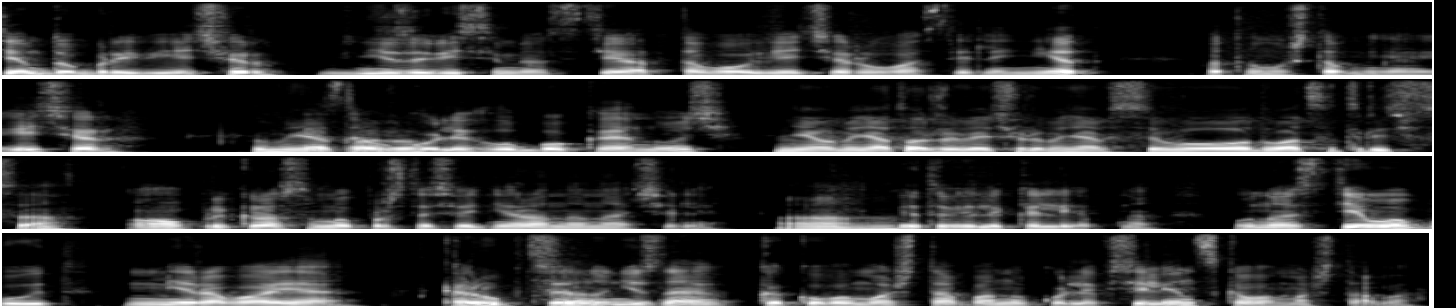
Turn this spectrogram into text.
Всем добрый вечер, вне зависимости от того, вечер у вас или нет, потому что у меня вечер. У меня знаю, тоже. Коли глубокая ночь. Не, у меня тоже вечер, у меня всего 23 часа. О, прекрасно, мы просто сегодня рано начали. А, Это великолепно. У нас тема будет мировая коррупция, Коррупция. но не знаю, какого масштаба, ну, Коля, вселенского масштаба.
